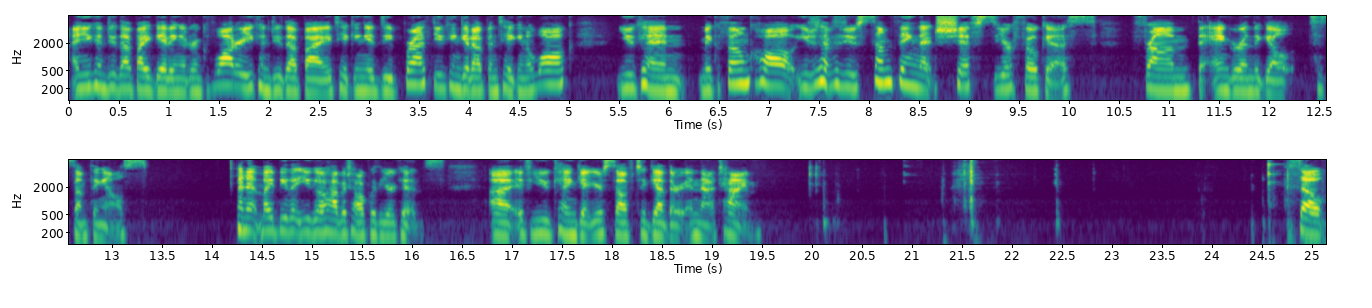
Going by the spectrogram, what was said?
And you can do that by getting a drink of water. You can do that by taking a deep breath. You can get up and taking a walk. You can make a phone call. You just have to do something that shifts your focus from the anger and the guilt to something else. And it might be that you go have a talk with your kids uh, if you can get yourself together in that time. So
